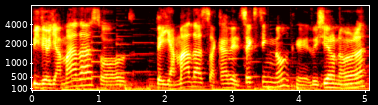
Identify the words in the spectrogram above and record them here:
videollamadas o de llamadas acá del sexting, ¿no? Que lo hicieron ahora.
